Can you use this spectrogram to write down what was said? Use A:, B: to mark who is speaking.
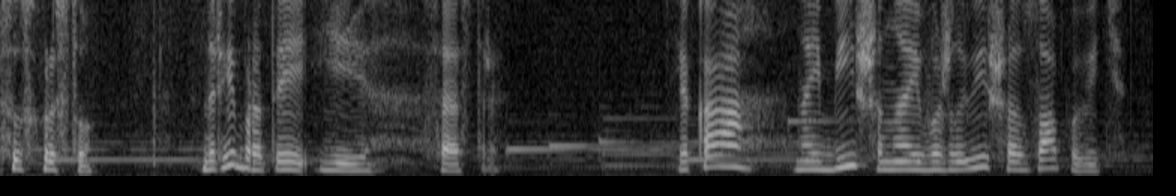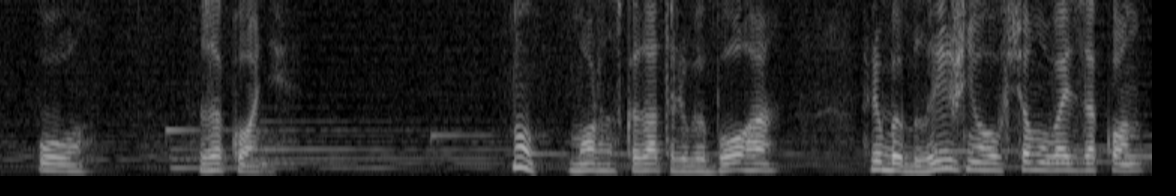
A: Ісусу Христу. Дорогі брати і сестри, яка найбільша, найважливіша заповідь у законі? Ну, можна сказати, люби Бога, люби ближнього, в всьому весь закон.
